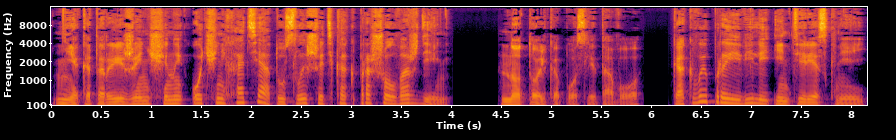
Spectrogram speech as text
некоторые женщины очень хотят услышать, как прошел ваш день, но только после того, как вы проявили интерес к ней.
